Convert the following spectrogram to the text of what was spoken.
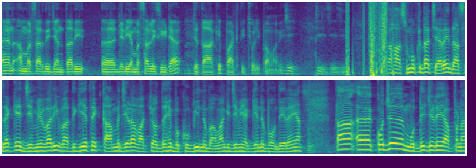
ਐਨ ਅੰਮ੍ਰਿਤਸਰ ਦੀ ਜਨਤਾ ਦੀ ਜਿਹੜੀ ਅੰਮ੍ਰਿਤਸਰ ਵਾਲੀ ਸੀਟ ਆ ਜਿਤਾ ਕੇ ਪਾਰਟੀ ਦੀ ਝੋਲੀ ਪਾਵਾਂਗੇ। ਜੀ ਜੀ ਜੀ। ਹਸਮੁਖ ਦਾ ਚਿਹਰਾ ਹੀ ਦੱਸ ਰਿਹਾ ਕਿ ਜ਼ਿੰਮੇਵਾਰੀ ਵੱਧ ਗਈ ਹੈ ਤੇ ਕੰਮ ਜਿਹੜਾ ਵਾਕਿਆ ਉਦਾਂ ਹੀ ਬਖੂਬੀ ਨਿਭਾਵਾਂਗੇ, ਜਿਵੇਂ ਅੱਗੇ ਨਿਭਾਉਂਦੇ ਰਹੇ ਆ ਤਾਂ ਕੁਝ ਮੁੱਦੇ ਜਿਹੜੇ ਆਪਣਾ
